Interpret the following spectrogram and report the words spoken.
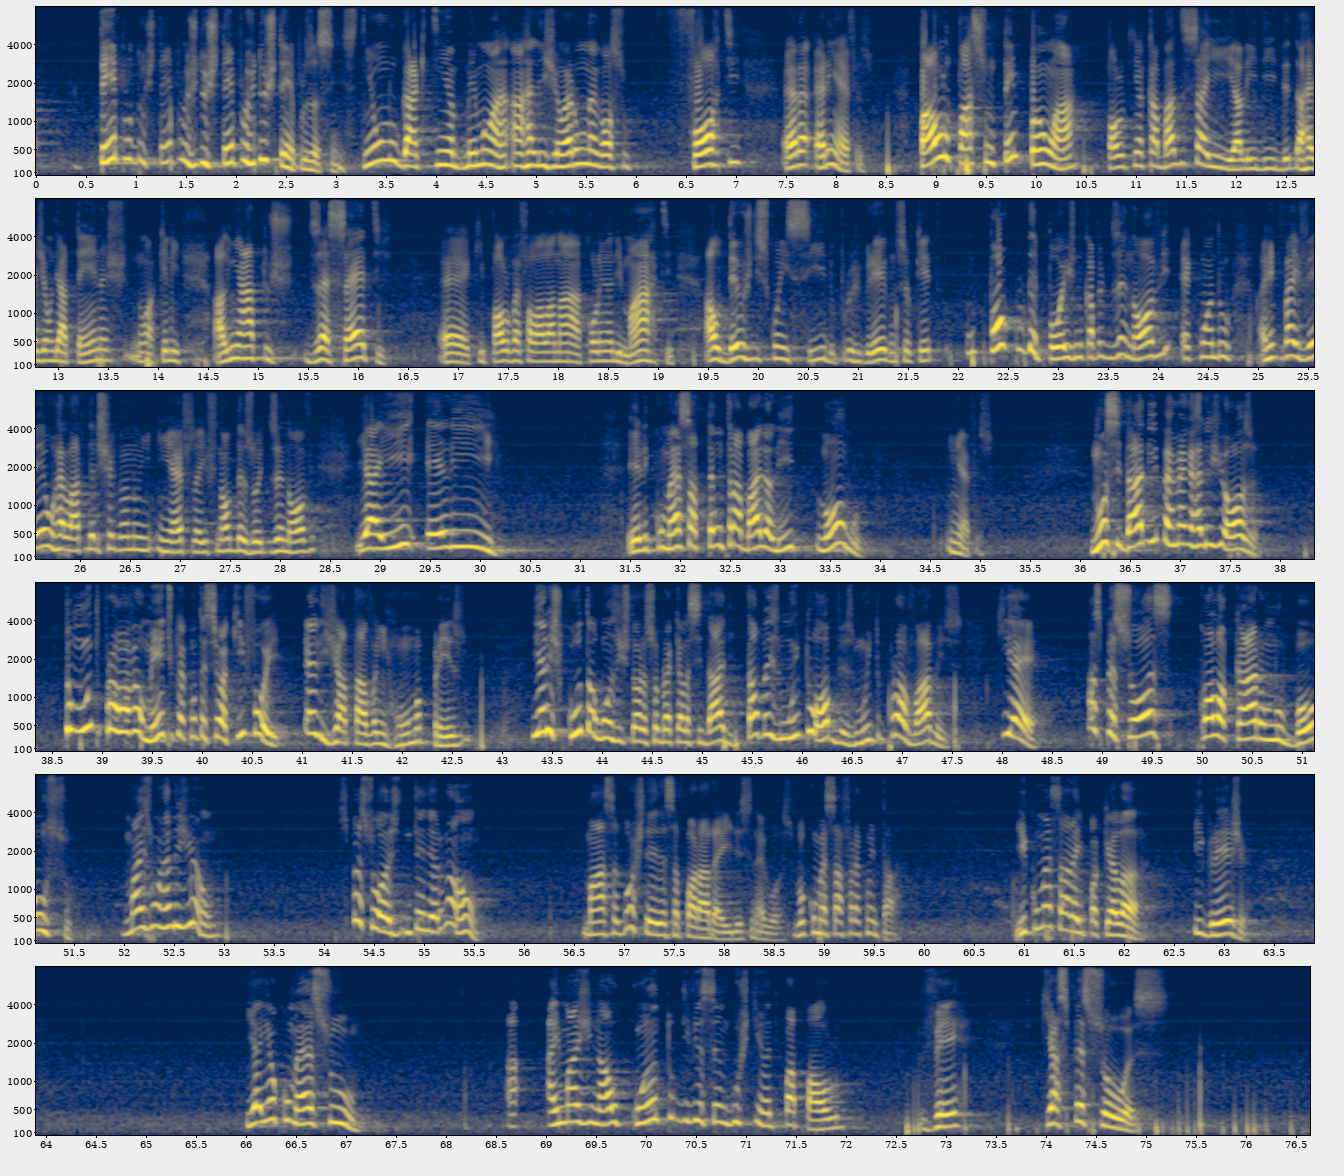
templo dos templos dos templos dos templos, assim. Se tinha um lugar que tinha mesmo a, a religião, era um negócio forte, era, era em Éfeso. Paulo passa um tempão lá. Paulo tinha acabado de sair ali de, de, da região de Atenas, no, aquele, ali em Atos 17, é, que Paulo vai falar lá na colina de Marte, ao Deus desconhecido para os gregos, não sei o quê. Um pouco depois, no capítulo 19, é quando a gente vai ver o relato dele chegando em, em Éfeso, aí, final de 18, 19, e aí ele, ele começa a ter um trabalho ali longo em Éfeso. Numa cidade hiper mega religiosa. Então, muito provavelmente, o que aconteceu aqui foi: ele já estava em Roma, preso, e ele escuta algumas histórias sobre aquela cidade, talvez muito óbvias, muito prováveis, que é: as pessoas colocaram no bolso mais uma religião. As pessoas entenderam, não, massa, gostei dessa parada aí, desse negócio, vou começar a frequentar. E começaram a ir para aquela igreja. E aí eu começo a imaginar o quanto devia ser angustiante para Paulo ver que as pessoas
